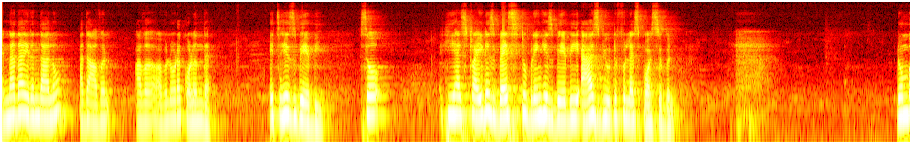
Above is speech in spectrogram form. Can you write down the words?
என்னதான் இருந்தாலும் அது அவள் அவ அவளோட குழந்த. It's his baby so he has tried his best to bring his baby as beautiful as possible. ரொம்ப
